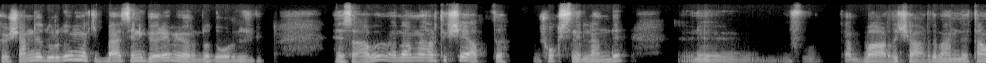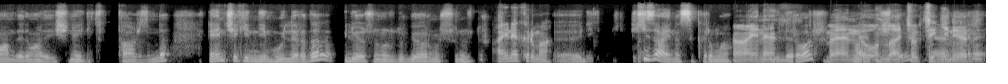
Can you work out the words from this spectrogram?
köşemde durduğum vakit ben seni göremiyorum da doğru düzgün hesabı. Adam artık şey yaptı. Çok sinirlendi. Ee, ya bağırdı çağırdı. Ben de tamam dedim hadi işine git tarzında. En çekindiğim huyları da biliyorsunuzdur, görmüşsünüzdür. Ayna kırma. Ee, dikiz aynası kırma aynen. huyları var. Ben de Aynı ondan şey. çok çekiniyorum. Yani,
